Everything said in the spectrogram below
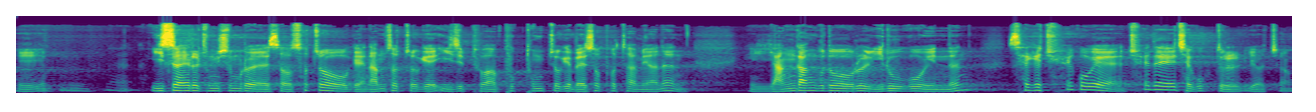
이 이스라엘을 중심으로 해서 서쪽에 남서쪽에 이집트와 북동쪽의 메소포타미아는 양강 구도를 이루고 있는 세계 최고의 최대의 제국들이었죠.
